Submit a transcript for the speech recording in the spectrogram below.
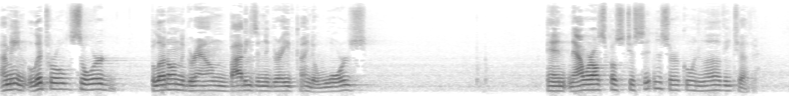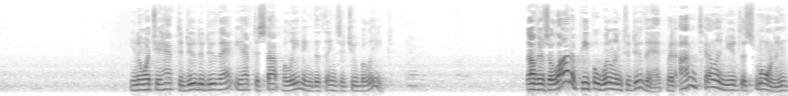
I mean, literal sword, blood on the ground, bodies in the grave kind of wars. And now we're all supposed to just sit in a circle and love each other. You know what you have to do to do that? You have to stop believing the things that you believed. Now, there's a lot of people willing to do that, but I'm telling you this morning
